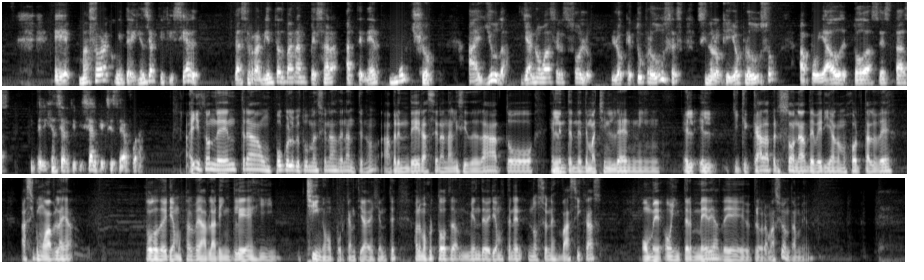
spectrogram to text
Eh, más ahora con inteligencia artificial, las herramientas van a empezar a tener mucho ayuda. Ya no va a ser solo lo que tú produces, sino lo que yo produzo, apoyado de todas estas inteligencia artificial que existe afuera. Ahí es donde entra un poco lo que tú mencionas delante, ¿no? Aprender a hacer análisis de datos, el entender de machine learning, el, que cada persona debería a lo mejor tal vez, así como habla, todos deberíamos tal vez hablar inglés y chino por cantidad de gente, a lo mejor todos también deberíamos tener nociones básicas o, o intermedias de programación también.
